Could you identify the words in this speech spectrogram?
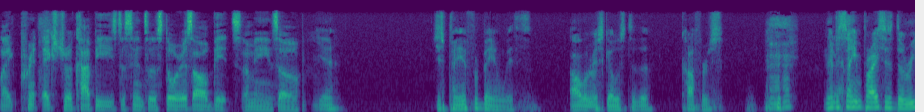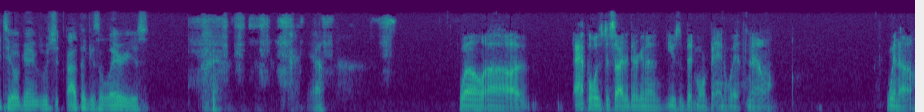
like print extra copies to send to a store. It's all bits. I mean, so Yeah. Just paying for bandwidth. All the risk goes to the coffers. Mhm. They're the same price as the retail games, which I think is hilarious. Yeah. Well, uh, Apple has decided they're going to use a bit more bandwidth now when uh,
